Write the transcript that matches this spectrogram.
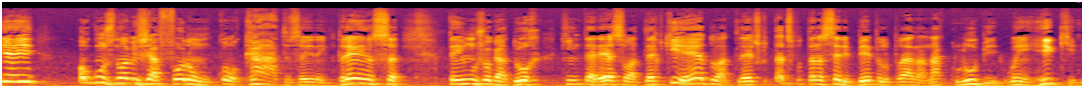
E aí, Alguns nomes já foram colocados aí na imprensa. Tem um jogador que interessa o Atlético, que é do Atlético, que está disputando a Série B pelo Paraná Clube, o Henrique,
